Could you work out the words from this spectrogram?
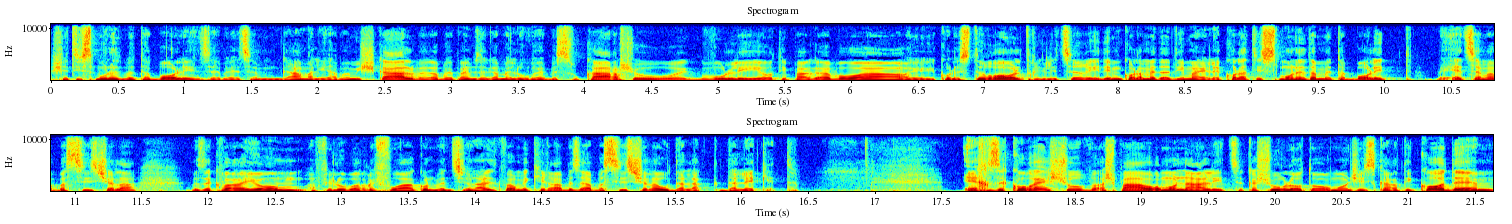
שתסמונת מטאבולית זה בעצם גם עלייה במשקל, והרבה פעמים זה גם מלווה בסוכר שהוא גבולי או טיפה גבוה, כולסטרול, טריגליצרידים, כל המדדים האלה. כל התסמונת המטאבולית, בעצם הבסיס שלה, וזה כבר היום, אפילו ברפואה הקונבנציונלית כבר מכירה בזה, הבסיס שלה הוא דלק, דלקת. איך זה קורה? שוב, השפעה הורמונלית. זה קשור לאותו הורמון שהזכרתי קודם.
